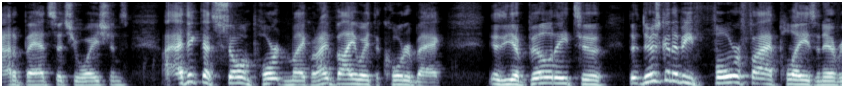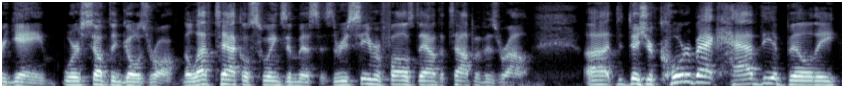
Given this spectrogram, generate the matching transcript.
out of bad situations. I, I think that's so important, Mike. When I evaluate the quarterback, you know, the ability to there's going to be four or five plays in every game where something goes wrong. The left tackle swings and misses. The receiver falls down at the top of his route. Uh, does your quarterback have the ability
